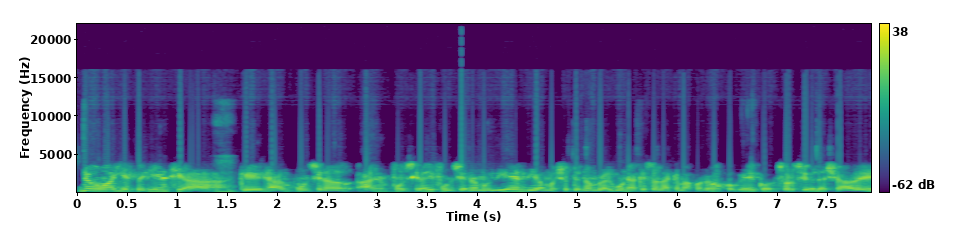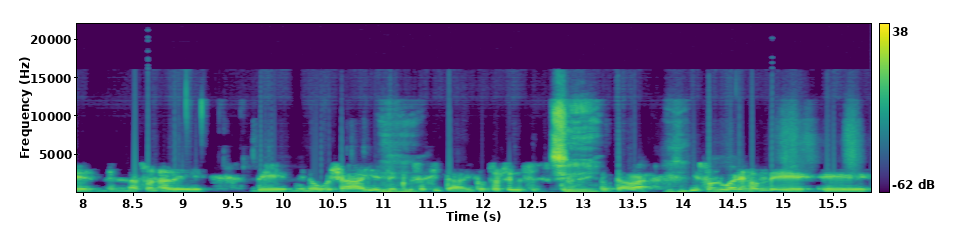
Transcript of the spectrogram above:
No, hay experiencias que han funcionado, han funcionado y funcionan muy bien. Digamos, yo te nombro algunas que son las que más conozco, que el consorcio de la llave en la zona de, de, de Novoyá y el de Crucecita, el consorcio de Crucecita Octava, y son lugares donde eh,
